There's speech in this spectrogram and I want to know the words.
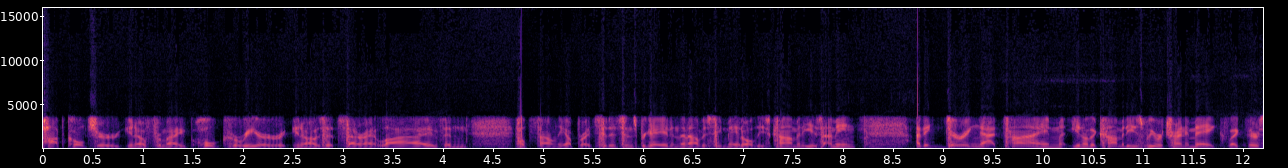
pop culture, you know, for my whole career. You know, I was at Saturday Night Live and helped found the Upright Citizens Brigade, and then obviously made all these comedies. I mean, I think during that time, you know, the comedies we were trying to make, like they're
